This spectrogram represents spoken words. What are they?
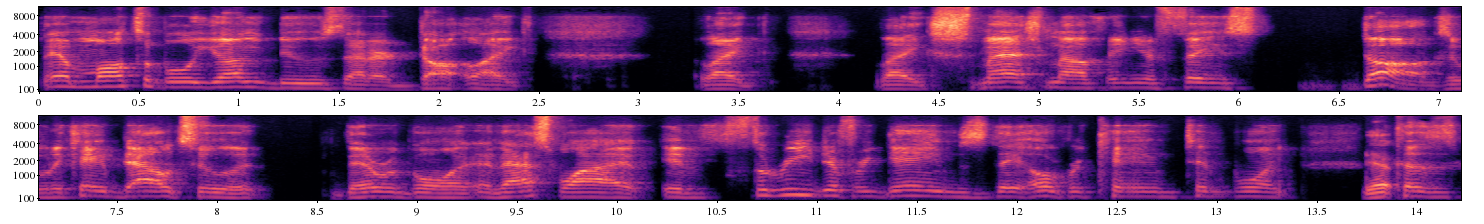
they have multiple young dudes that are do- like like like smash mouth in your face dogs. And when it came down to it, they were going, and that's why in three different games they overcame 10 point. Yep. Because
